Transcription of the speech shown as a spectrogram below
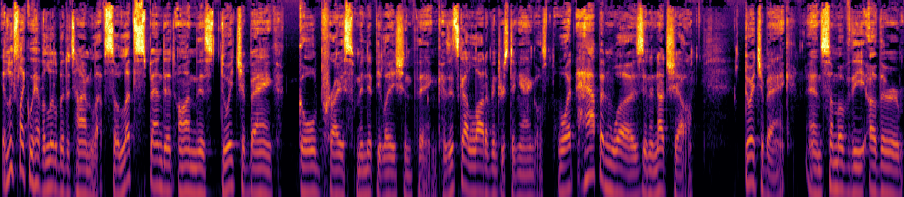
It looks like we have a little bit of time left, so let's spend it on this Deutsche Bank gold price manipulation thing because it's got a lot of interesting angles. What happened was, in a nutshell, Deutsche Bank and some of the other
